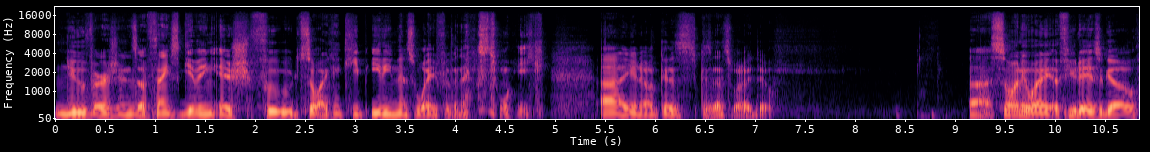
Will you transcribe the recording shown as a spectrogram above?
new versions of Thanksgiving ish food so I can keep eating this way for the next week. Uh, you know, because because that's what I do. Uh, so anyway, a few days ago,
